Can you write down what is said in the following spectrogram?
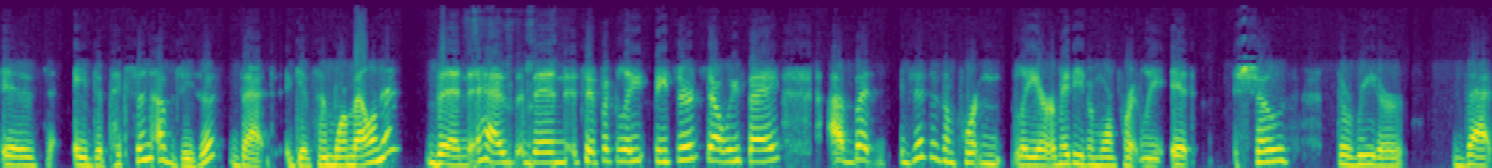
is a depiction of Jesus that gives him more melanin than has been typically featured, shall we say. Uh, but just as importantly, or maybe even more importantly, it shows the reader that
